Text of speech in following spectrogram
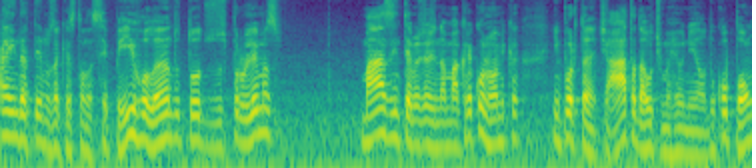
Ainda temos a questão da CPI rolando, todos os problemas, mas em termos de agenda macroeconômica, importante, a ata da última reunião do Copom,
